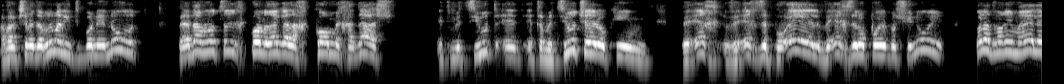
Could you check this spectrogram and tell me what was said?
אבל כשמדברים על התבוננות, בן אדם לא צריך כל רגע לחקור מחדש את, מציאות, את, את המציאות של אלוקים, ואיך, ואיך זה פועל, ואיך זה לא פועל בשינוי, כל הדברים האלה,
